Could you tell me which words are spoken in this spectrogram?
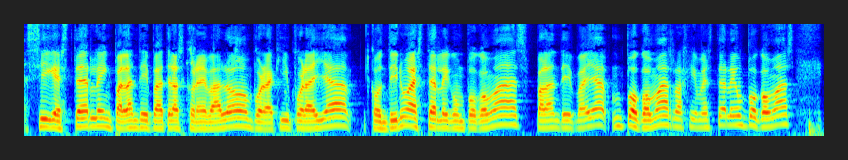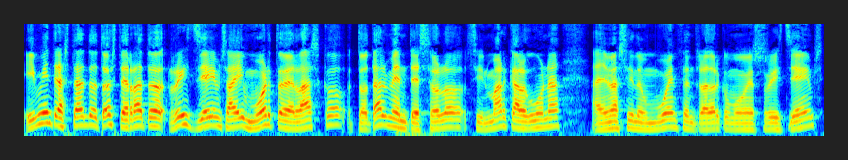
Sigue Sterling para adelante y para atrás con el balón, por aquí y por allá. Continúa Sterling un poco más, para adelante y para allá, un poco más, Raheem Sterling un poco más. Y mientras tanto, todo este rato, Rich James ahí muerto del asco, totalmente solo, sin marca alguna. Además, siendo un buen centrador como es Rich James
